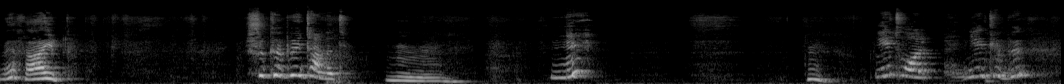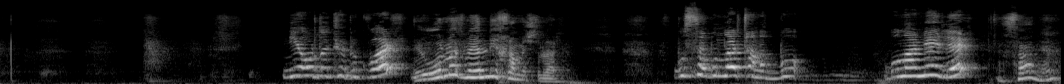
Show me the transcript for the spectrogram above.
ve ayıp. Şu köpüğü tanıt. Hmm. Ne? Niye tuval... Niye köpük? Niye orada köpük var? E, olmaz mı? Elini yıkamışlar. Bu sabunlar tanıt. Bu Bunlar neler? Sabun.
